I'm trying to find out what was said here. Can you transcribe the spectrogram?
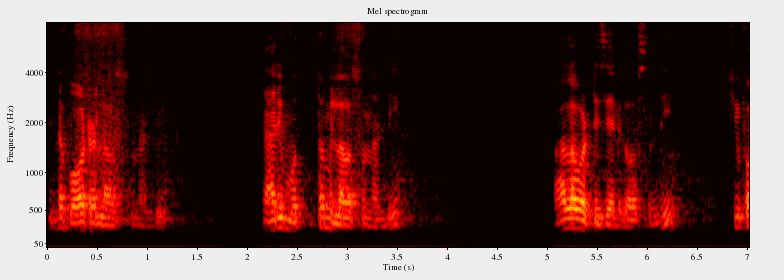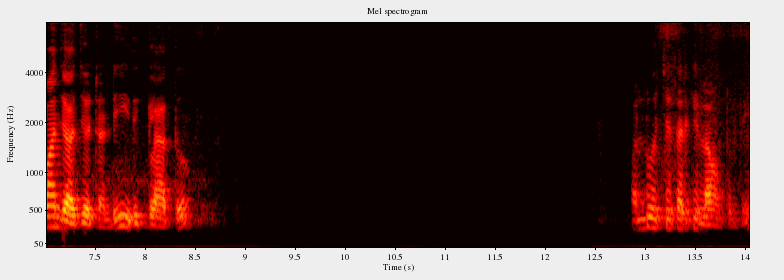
కింద బార్డర్ ఇలా వస్తుందండి. శారీ మొత్తం ఇలా వస్తుందండి. ఆల్ ఓవర్ డిజైన్గా వస్తుంది. షిఫాన్ జార్జెట్ అండి. ఇది క్లాత్. పళ్ళు వచ్చేసరికి ఇలా ఉంటుంది.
